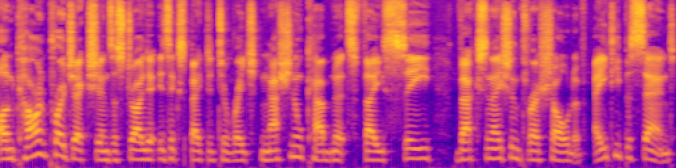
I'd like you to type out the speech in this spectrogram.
On current projections, Australia is expected to reach National Cabinet's Phase C vaccination threshold of 80%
